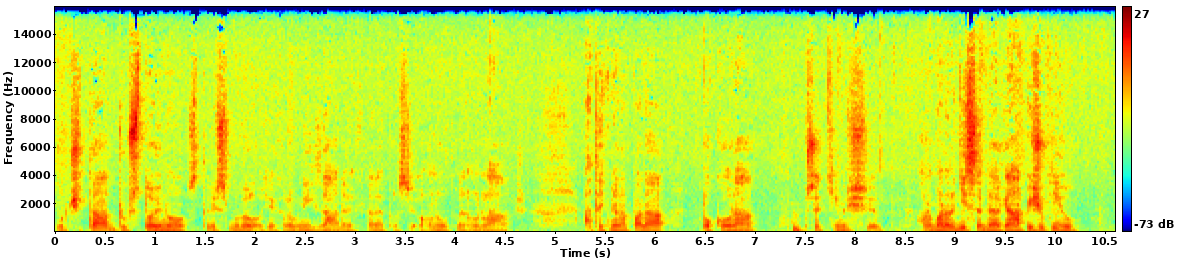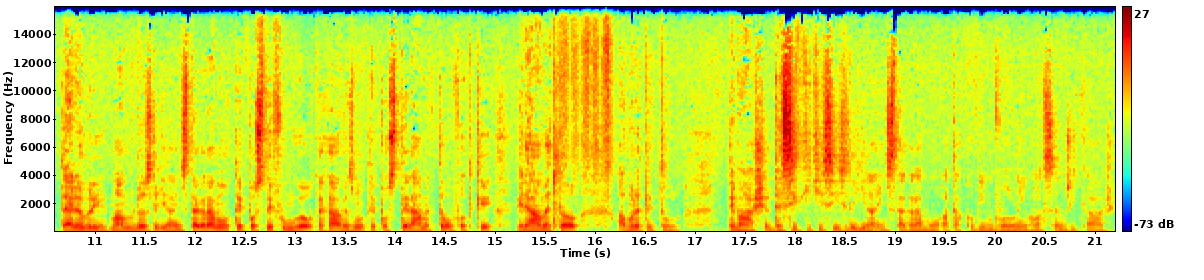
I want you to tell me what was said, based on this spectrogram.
Určitá důstojnost, když jsi mluvil o těch rovných zádech, které prostě ohnout nehodláš. A teď mě napadá pokora předtím, když hromada lidí sedne, tak já napíšu knihu to je dobrý, mám dost lidí na Instagramu, ty posty fungují, tak já vezmu ty posty, dáme k tomu fotky, vydáme to a bude titul. Ty máš desítky tisíc lidí na Instagramu a takovým volným hlasem říkáš,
